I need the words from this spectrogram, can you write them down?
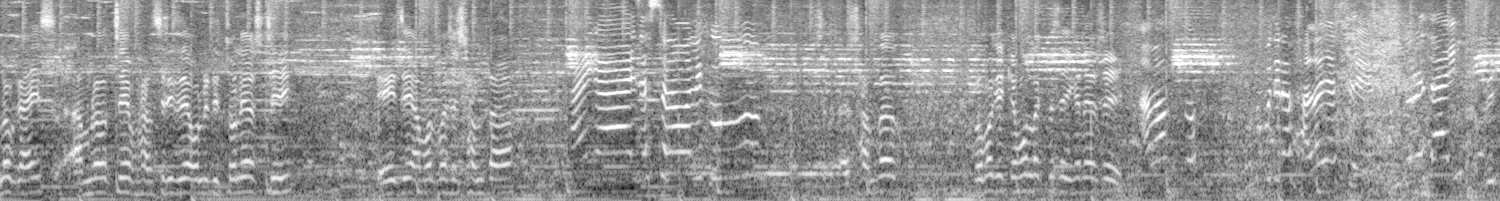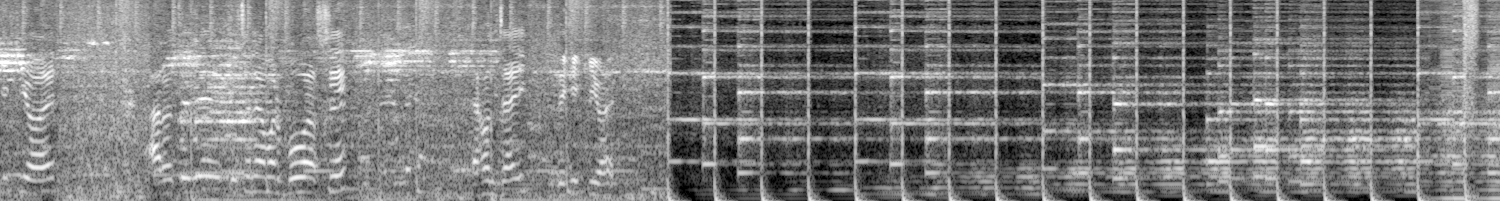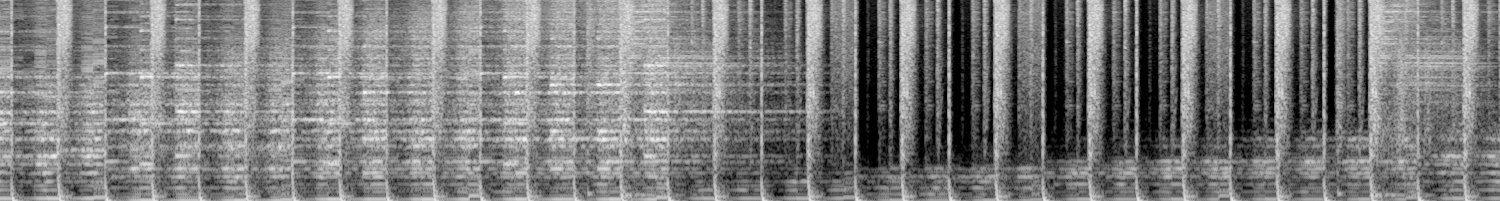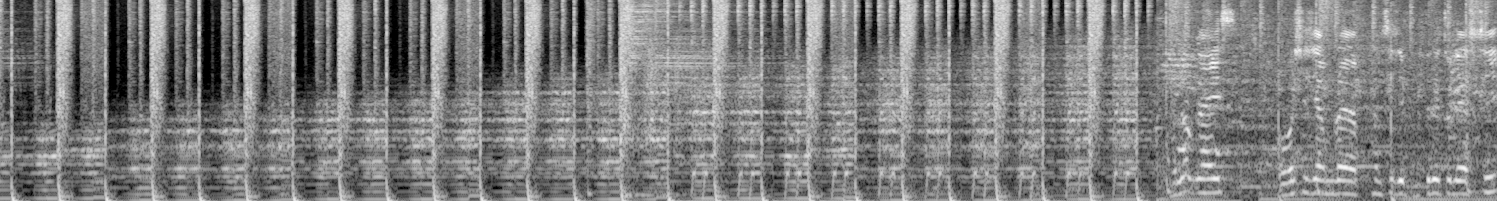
Hello guys আমরা হচ্ছে ভার্সিটিতে অলরেডি চলে আসছি। এই যে আমার পাশে শান্তা। হাই গাইস আসসালামু আলাইকুম। শান্তা তোমাকে কেমন লাগতেছে এখানে এসে? আমার তো অনুভূতিটা ভালোই আছে। ভিতরে যাই। দেখি কি হয়। আর হচ্ছে যে পিছনে আমার বউ আছে। এখন যাই দেখি কি হয়। গাইস অবশেষে আমরা ফান্সিটির ভিতরে চলে আসছি।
